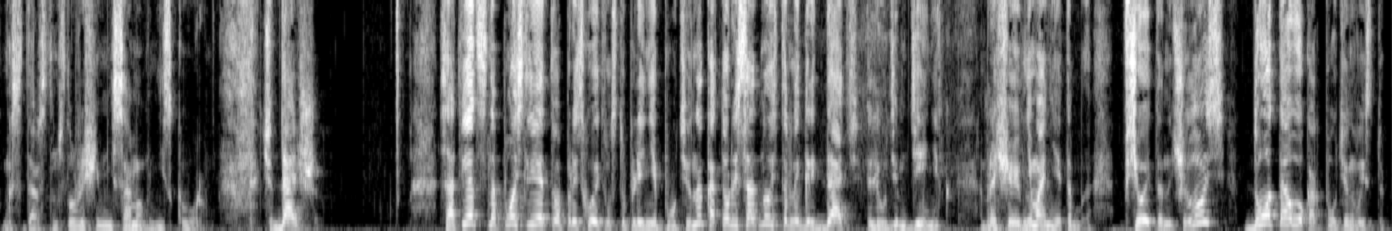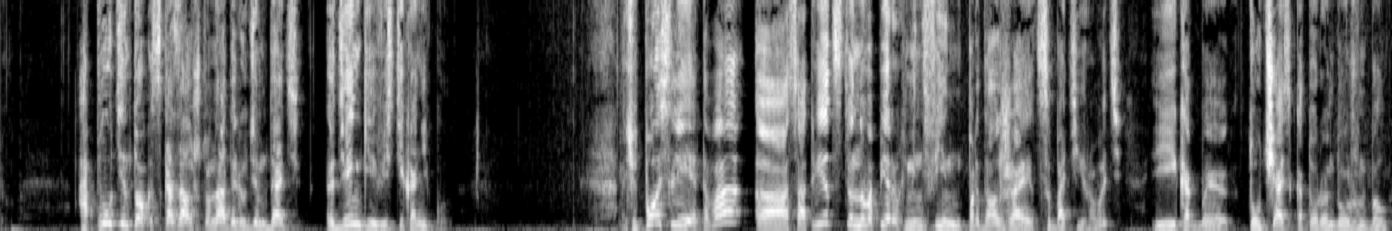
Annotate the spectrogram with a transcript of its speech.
государственным служащим не самого низкого уровня. Значит, дальше. Соответственно, после этого происходит выступление Путина, который, с одной стороны, говорит, дать людям денег. Обращаю внимание, это, все это началось до того, как Путин выступил. А Путин только сказал, что надо людям дать деньги и ввести каникулы. Значит, после этого, а, соответственно, ну, во-первых, Минфин продолжает саботировать, и как бы ту часть, которую он должен был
